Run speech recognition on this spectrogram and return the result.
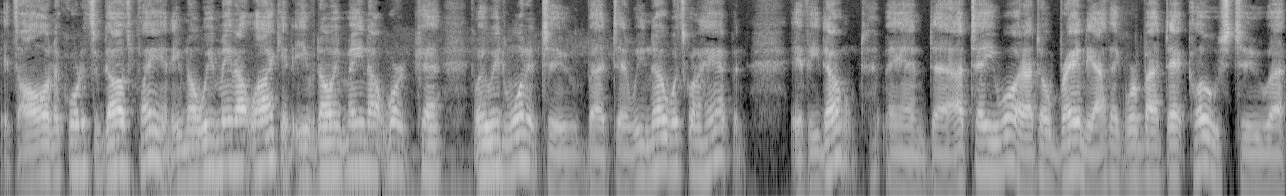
it's all in accordance with God's plan. Even though we may not like it, even though it may not work uh, the way we'd want it to, but uh, we know what's going to happen if he don't. And uh, I tell you what, I told Brandy, I think we're about that close to uh,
